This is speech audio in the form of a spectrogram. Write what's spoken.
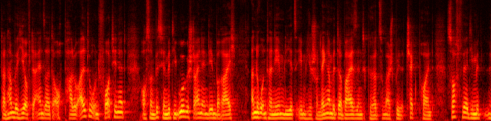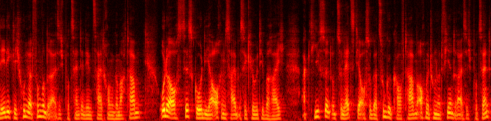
dann haben wir hier auf der einen Seite auch Palo Alto und Fortinet, auch so ein bisschen mit die Urgesteine in dem Bereich. Andere Unternehmen, die jetzt eben hier schon länger mit dabei sind, gehört zum Beispiel Checkpoint Software, die mit lediglich 135 Prozent in dem Zeitraum gemacht haben. Oder auch Cisco, die ja auch im Cybersecurity-Bereich aktiv sind und zuletzt ja auch sogar zugekauft haben, auch mit 134 Prozent.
